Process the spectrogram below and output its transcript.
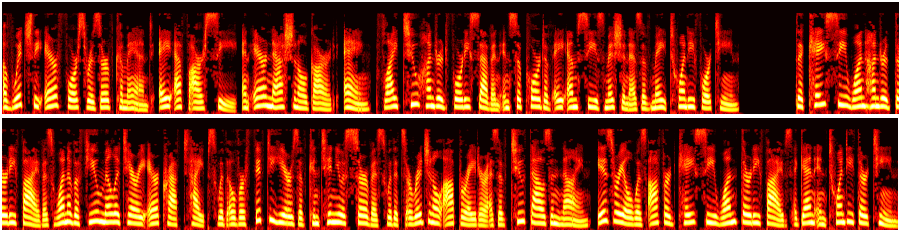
of which the Air Force Reserve Command AFRC and Air National Guard ANG fly 247 in support of AMC's mission as of May 2014. The KC-135 is one of a few military aircraft types with over 50 years of continuous service with its original operator as of 2009. Israel was offered KC-135s again in 2013,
